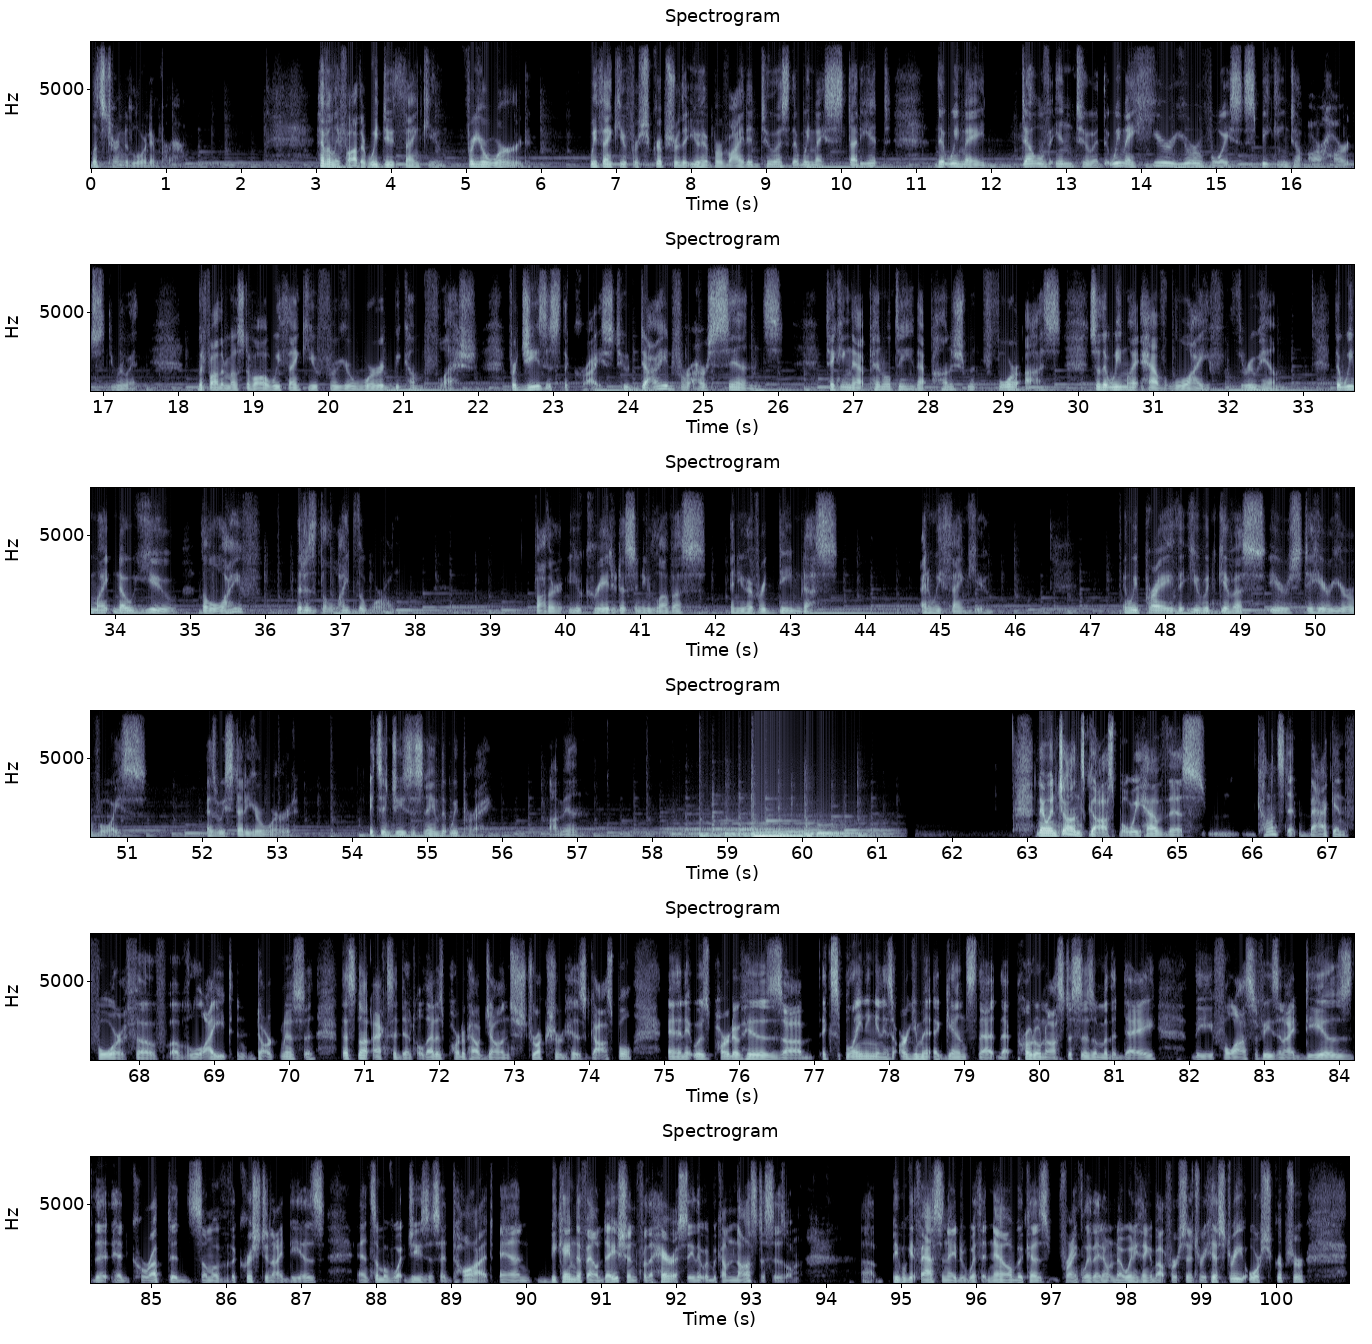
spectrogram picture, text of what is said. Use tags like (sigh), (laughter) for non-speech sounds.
Let's turn to the Lord in prayer. Heavenly Father, we do thank you for your Word. We thank you for Scripture that you have provided to us that we may study it, that we may delve into it, that we may hear your voice speaking to our hearts through it. But Father, most of all, we thank you for your word become flesh, for Jesus the Christ, who died for our sins, taking that penalty, that punishment for us, so that we might have life through him, that we might know you, the life that is the light of the world. Father, you created us and you love us and you have redeemed us. And we thank you. And we pray that you would give us ears to hear your voice as we study your word. It's in Jesus' name that we pray. Amen. Now, in John's gospel, we have this constant back and forth of of light and darkness and that's not accidental that is part of how john structured his gospel and it was part of his uh, explaining and his argument against that that proto-gnosticism of the day the philosophies and ideas that had corrupted some of the christian ideas and some of what jesus had taught and became the foundation for the heresy that would become gnosticism uh, people get fascinated with it now because, frankly, they don't know anything about first century history or scripture.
